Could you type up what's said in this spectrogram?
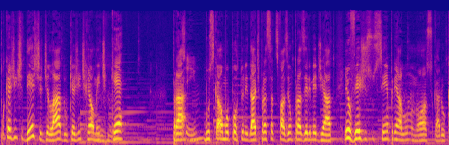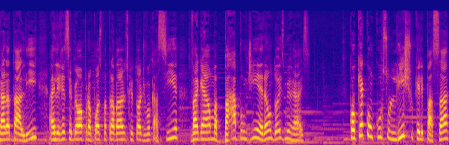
porque a gente deixa de lado o que a gente realmente uhum. quer para buscar uma oportunidade para satisfazer um prazer imediato. Eu vejo isso sempre em aluno nosso, cara. O cara tá ali, aí ele recebeu uma proposta para trabalhar no escritório de advocacia, vai ganhar uma baba, um dinheirão, dois mil reais. Qualquer concurso lixo que ele passar,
